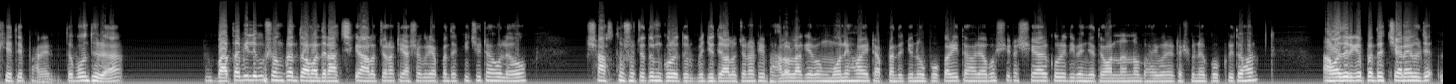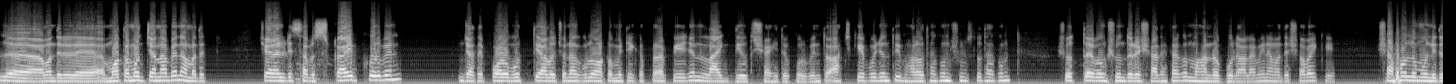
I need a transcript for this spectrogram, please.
খেতে পারেন। তো বন্ধুরা, বাতাবি লেবু সংক্রান্ত আমাদের আজকে আলোচনাটি আশা করি আপনাদের কিছুটা হলেও স্বাস্থ্য সচেতন করে তুলবে। যদি আলোচনাটি ভালো লাগে এবং মনে হয় এটা আপনাদের জন্য উপকারী, তাহলে অবশ্যই এটা শেয়ার করে দিবেন যাতে অন্যান্য ভাই বোন এটা শুনে উপকৃত হন। আমাদেরকে আপনাদের চ্যানেল আমাদের মতামত জানাবেন, আমাদের চ্যানেলটি সাবস্ক্রাইব করবেন, যাতে পরবর্তী আলোচনাগুলো অটোমেটিক আপনারা পেয়ে যান লাইক দিয়ে উৎসাহিত করবেন। তো আজকে পর্যন্তই, ভালো থাকুন, সুস্থ থাকুন, সত্য এবং সুন্দরের সাথে থাকুন। মহান রব্বুল আলমিন আমাদের সবাইকে সাফল্যমণ্ডিত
